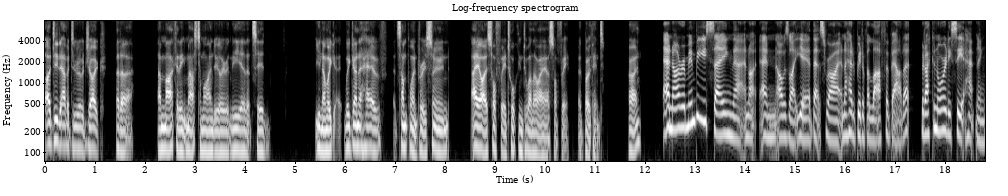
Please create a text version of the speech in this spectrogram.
I did have a bit of a joke at a a marketing mastermind earlier in the year that said, you know, we, we're going to have at some point very soon AI software talking to other AI software at both ends. Right. And I remember you saying that, and I and I was like, "Yeah, that's right." And I had a bit of a laugh about it, but I can already see it happening.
